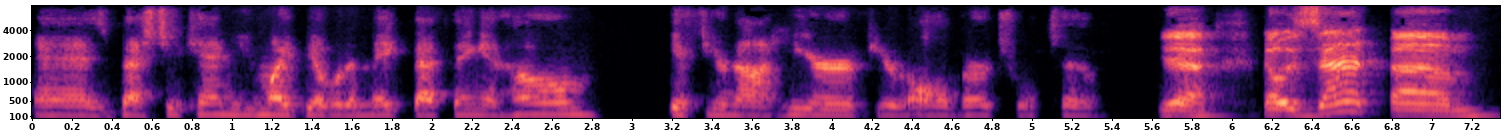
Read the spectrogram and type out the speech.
as best you can. You might be able to make that thing at home if you're not here, if you're all virtual too. Yeah. Now, is that um,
